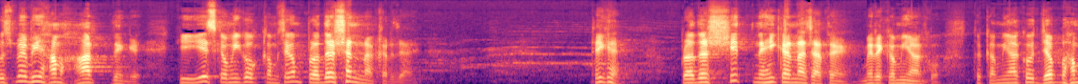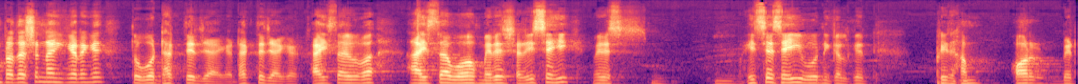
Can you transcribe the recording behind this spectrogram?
उसमें भी हम हाथ देंगे कि इस कमी को कम से कम प्रदर्शन ना कर जाए। ठीक है? प्रदर्शित नहीं करना चाहते हैं मेरे कमियाँ को तो कमियाँ को जब हम प्रदर्शन नहीं करेंगे तो वो ढकते जाएगा ढकते जाएगा। आहिस्ता हुआ, आहिस्ता वो मेरे शरीर से ही, मेरे हिस्से से ही वो निकल के फिर हम और बेटर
